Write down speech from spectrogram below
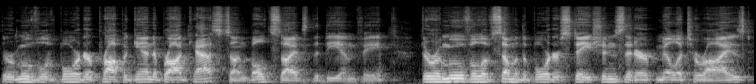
the removal of border propaganda broadcasts on both sides of the DMV, the removal of some of the border stations that are militarized,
